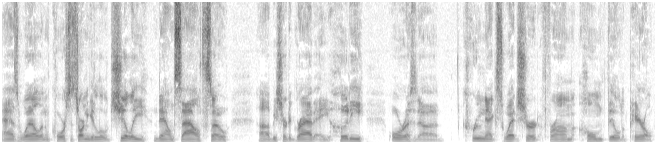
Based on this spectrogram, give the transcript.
as well. And of course, it's starting to get a little chilly down south, so uh, be sure to grab a hoodie or a uh, crew neck sweatshirt from Home Field Apparel.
